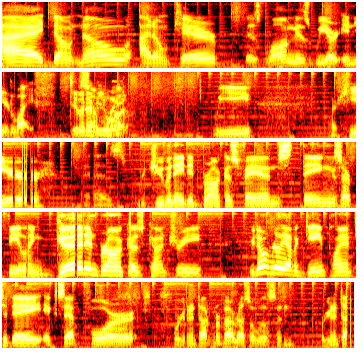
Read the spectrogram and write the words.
I don't know. I don't care as long as we are in your life. Do whatever you way. want. We are here as rejuvenated Broncos fans. Things are feeling good in Broncos country. We don't really have a game plan today, except for we're going to talk more about Russell Wilson. We're going to talk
